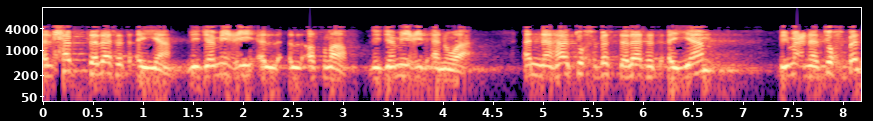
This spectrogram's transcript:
الحبس ثلاثة أيام لجميع الأصناف لجميع الأنواع. أنها تحبس ثلاثة أيام بمعنى تحبس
